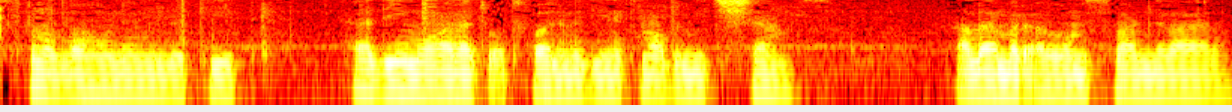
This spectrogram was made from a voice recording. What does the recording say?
حسبنا الله ونعم الوكيل. هذه معاناة أطفال مدينة معظمية الشام على مرأى ومسمع من العالم.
